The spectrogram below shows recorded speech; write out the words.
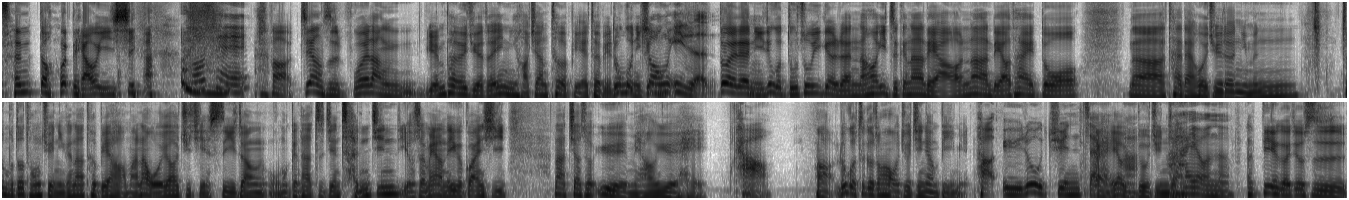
生都聊一下。OK，好，这样子不会让原配会觉得，哎、你好像特别特别。如果你跟中一人，对对，你如果独住一个人，然后一直跟他聊，那聊太多，那太太会觉得你们这么多同学，你跟他特别好吗？那我又要去解释一段我们跟他之间曾经有什么样的一个关系，那叫做越描越黑好啊。如果这个状况，我就尽量避免。好雨露均沾，哎要雨露均沾啊还有呢，那第二个就是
